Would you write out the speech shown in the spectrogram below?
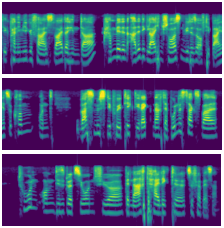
die Pandemiegefahr ist weiterhin da. Haben wir denn alle die gleichen Chancen, wieder so auf die Beine zu kommen? Und was müsste die Politik direkt nach der Bundestagswahl tun, um die Situation für Benachteiligte zu verbessern?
